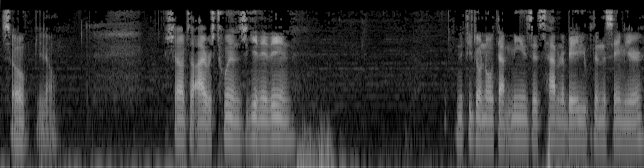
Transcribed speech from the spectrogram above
So, you know, shout out to Irish twins getting it in. And if you don't know what that means, it's having a baby within the same year.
